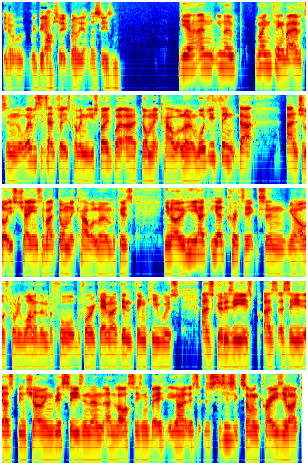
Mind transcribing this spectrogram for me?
you know we've been absolutely brilliant this season. Yeah, and you know main thing about Everton, ever since Ancelotti's come in, you spoke about uh, Dominic Calvert-Lewin. What do you think that Ancelotti's changed about Dominic Calvert-Lewin? Because you know, he had he had critics, and you know, I was probably one of them before before he came, and I didn't think he was as good as he is as as he has been showing this season and, and last season. But you know, the statistics something crazy. Like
